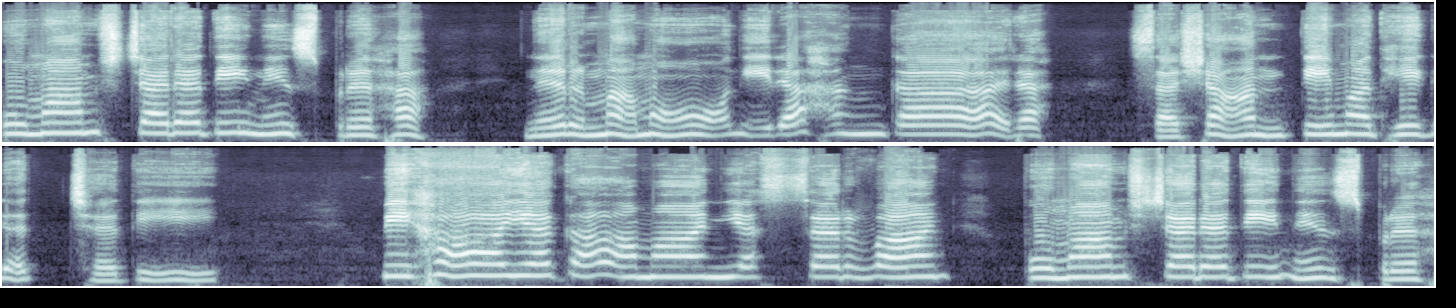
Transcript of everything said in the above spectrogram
പുമാംശ്ചരതി നിസ്പൃഹ നിർമ്മമോ നിരഹങ്കാര സശാന്തിമധിഗച്ഛതി. വിഹായ കാമാൻ യഃ സർവാൻ പുമാംശ്ചരതി നിസ്പൃഹ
